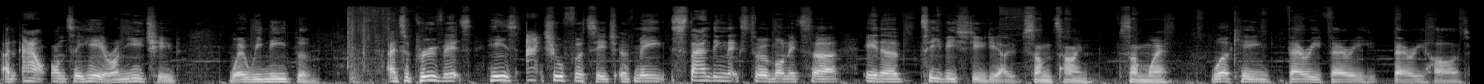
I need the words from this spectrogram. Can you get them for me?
and out onto here on YouTube where we need them. And to prove it, here's actual footage of me standing next to a monitor in a TV studio sometime, somewhere, working very, very, very hard.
